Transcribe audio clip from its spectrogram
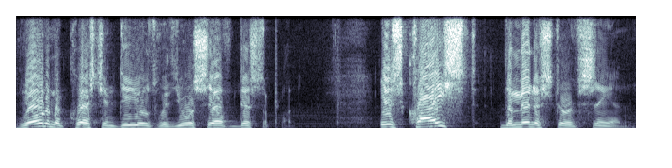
The ultimate question deals with your self discipline. Is Christ the minister of sin?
